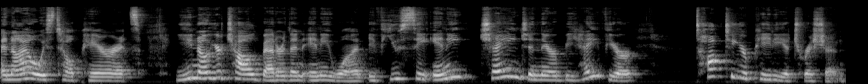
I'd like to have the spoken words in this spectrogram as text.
And I always tell parents, you know your child better than anyone. If you see any change in their behavior, talk to your pediatrician.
